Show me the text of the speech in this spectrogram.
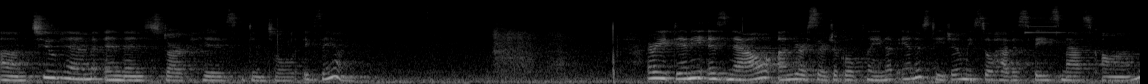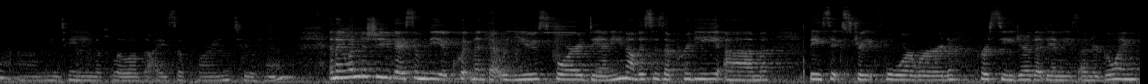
um, to him and then start his dental exam. All right, Danny is now under a surgical plane of anesthesia and we still have his face mask on. Maintaining the flow of the isoflurane to him. And I wanted to show you guys some of the equipment that we use for Danny. Now this is a pretty um, basic, straightforward procedure that Danny's undergoing,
